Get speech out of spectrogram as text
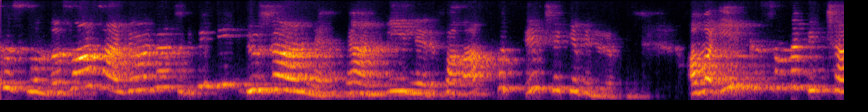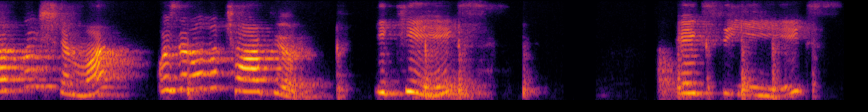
kısmında zaten gördüğünüz gibi bir düzenli. Yani i'leri falan pıt diye çekebilirim. Ama ilk kısımda bir çarpma işlemi var. O yüzden onu çarpıyorum. 2x eksi x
